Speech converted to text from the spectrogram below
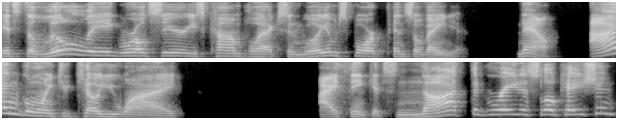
It's the Little League World Series complex in Williamsport, Pennsylvania. Now, I'm going to tell you why I think it's not the greatest location,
